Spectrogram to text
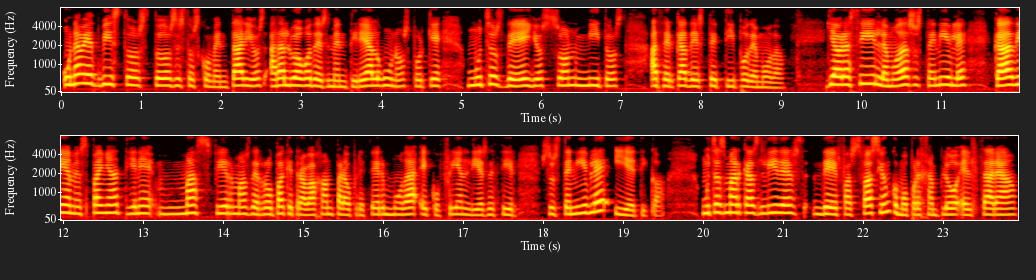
Una vez vistos todos estos comentarios, ahora luego desmentiré algunos porque muchos de ellos son mitos acerca de este tipo de moda. Y ahora sí, la moda sostenible, cada día en España tiene más firmas de ropa que trabajan para ofrecer moda eco-friendly, es decir, sostenible y ética. Muchas marcas líderes de fast fashion, como por ejemplo el Zara,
